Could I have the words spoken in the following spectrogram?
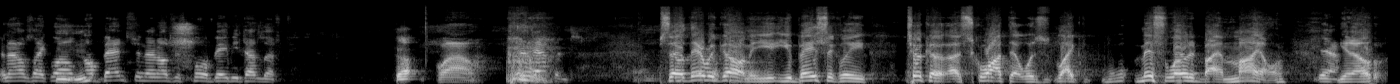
and I was like, well, Mhm. I'll bench and then I'll just pull a baby deadlift. Yep. Wow. It happened. So there we go. I mean, you, you basically took a, a squat that was like misloaded by a mile, Yeah, you know,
